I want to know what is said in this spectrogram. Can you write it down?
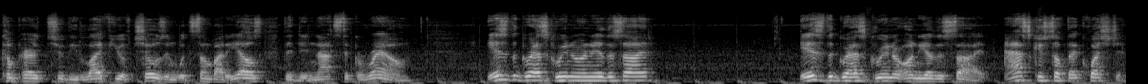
compared to the life you have chosen with somebody else that did not stick around, is the grass greener on the other side? Is the grass greener on the other side? Ask yourself that question.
